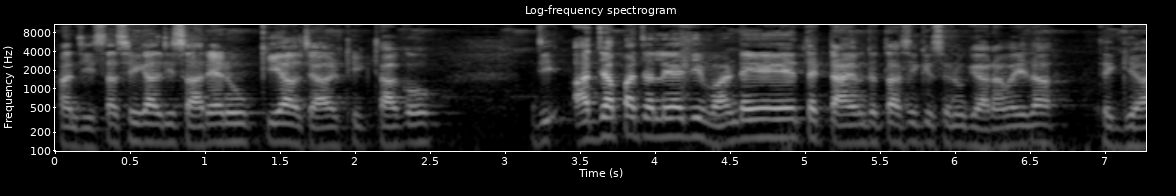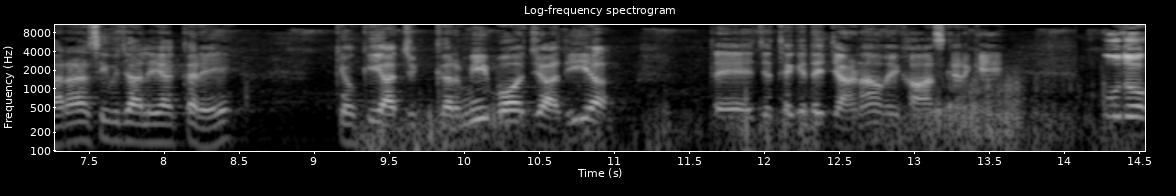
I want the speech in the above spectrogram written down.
ਹਾਂਜੀ, ਸਤਿ ਸ਼੍ਰੀ ਅਕਾਲ ਜੀ ਸਾਰਿਆਂ ਨੂੰ। ਕੀ ਹਾਲ ਚਾਲ? ਠੀਕ ਠਾਕ ਹੋ? ਜੀ, ਅੱਜ ਆਪਾਂ ਚੱਲੇ ਆ ਜੀ ਵਾਂਡੇ ਤੇ ਟਾਈਮ ਦਿੱਤਾ ਸੀ ਕਿਸੇ ਨੂੰ 11 ਵਜੇ ਦਾ ਤੇ 11 ਅਸੀਂ ਵਜਾ ਲਿਆ ਘਰੇ ਕਿਉਂਕਿ ਅੱਜ ਗਰਮੀ ਬਹੁਤ ਜ਼ਿਆਦੀ ਆ ਤੇ ਜਿੱਥੇ ਕਿਤੇ ਜਾਣਾ ਹੋਵੇ ਖਾਸ ਕਰਕੇ, ਉਦੋਂ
